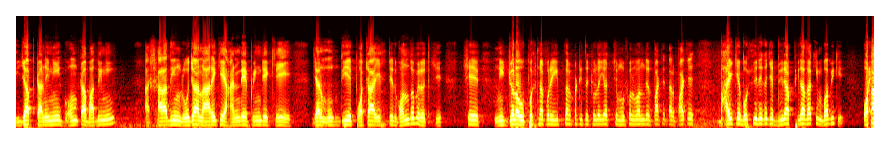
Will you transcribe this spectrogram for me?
হিজাব টানিনি, ঘোমটা বাঁধিনি, আর সারাদিন রোজা না রেখে হান্ডে পিণ্ডে খেয়ে যার মুখ দিয়ে পচা এস্টের গন্ধ বেরোচ্ছে, সে নির্জলা উপোস না করে ইফতার পার্টিতে চলে যাচ্ছে মুসলমানদের পাশে, তার পাশে ভাইকে বসিয়ে রেখেছে বিরাট ফিরাদ হাকিম ববিকে। ওটা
